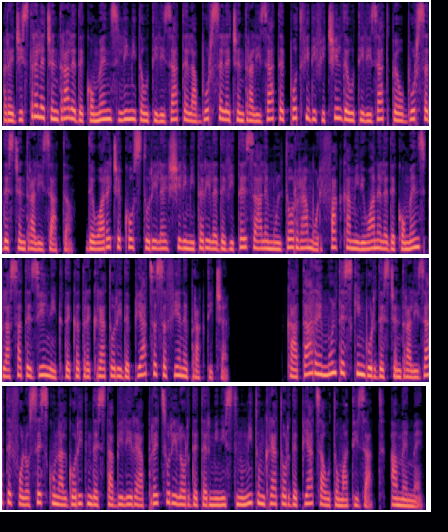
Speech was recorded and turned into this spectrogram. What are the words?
Registrele centrale de comenzi limită utilizate la bursele centralizate pot fi dificil de utilizat pe o bursă descentralizată, deoarece costurile și limitările de viteză ale multor ramuri fac ca milioanele de comenzi plasate zilnic de către creatorii de piață să fie nepractice. Ca atare, multe schimburi descentralizate folosesc un algoritm de stabilire a prețurilor determinist numit un creator de piață automatizat, AMM,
